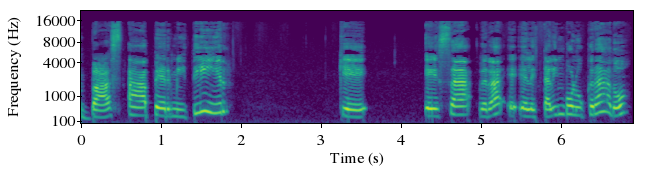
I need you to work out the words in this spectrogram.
vas a permitir que esa, ¿verdad? E, el estar involucrado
